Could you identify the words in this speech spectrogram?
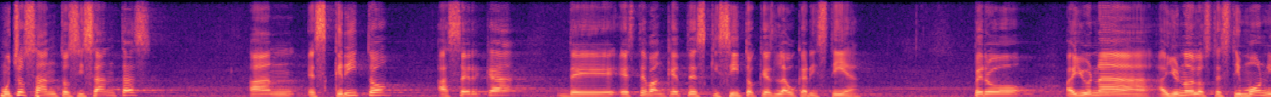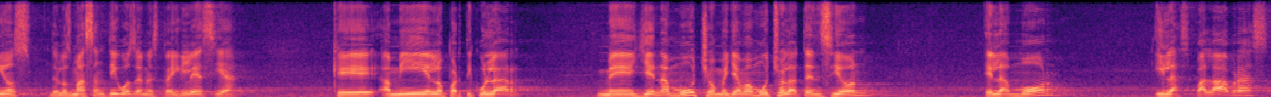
Muchos santos y santas han escrito acerca de este banquete exquisito que es la Eucaristía. Pero hay, una, hay uno de los testimonios de los más antiguos de nuestra iglesia que a mí en lo particular me llena mucho, me llama mucho la atención el amor y las palabras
